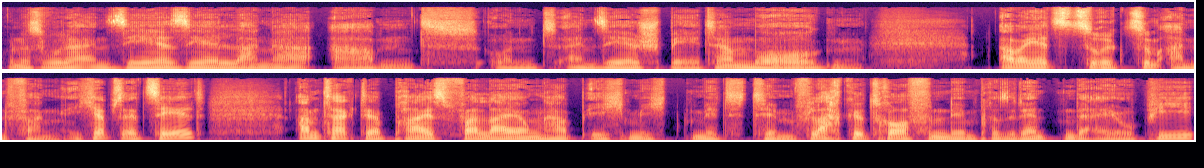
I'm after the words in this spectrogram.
Und es wurde ein sehr, sehr langer Abend und ein sehr später Morgen. Aber jetzt zurück zum Anfang. Ich habe es erzählt, am Tag der Preisverleihung habe ich mich mit Tim Flach getroffen, dem Präsidenten der IOP,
